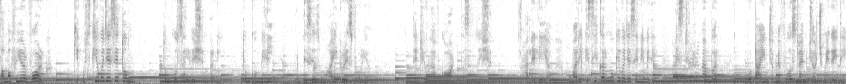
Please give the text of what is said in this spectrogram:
some of your work कि उसकी वजह से तुम, तुमको सेल्वेशन बनी, तुमको मिली but this is my grace for you that you have got the salvation hallelujah हमारे किसी कर्मों की वजह से नहीं मिली। आई स्टिल रिमेंबर वो टाइम जब मैं फ़र्स्ट टाइम चर्च में गई थी,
